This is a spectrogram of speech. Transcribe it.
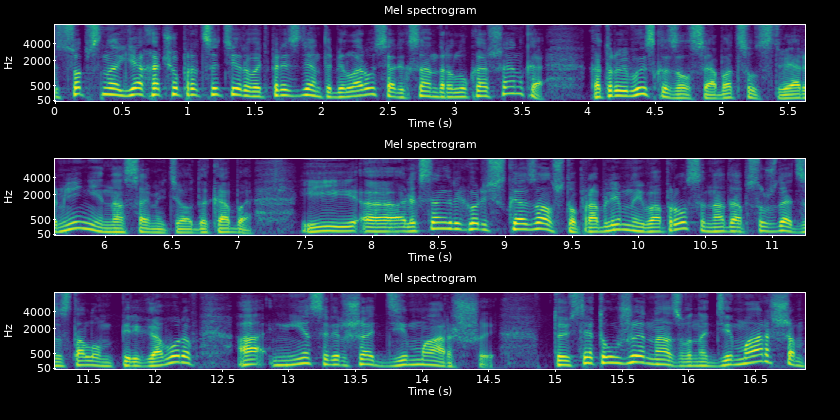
собственно, я хочу процитировать президента Беларуси Александра Лукашенко, который высказался об отсутствии Армении на саммите ОДКБ. И э, Александр Григорьевич сказал, что проблемные вопросы надо обсуждать за столом переговоров, а не совершать демарши. То есть это уже названо демаршем.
